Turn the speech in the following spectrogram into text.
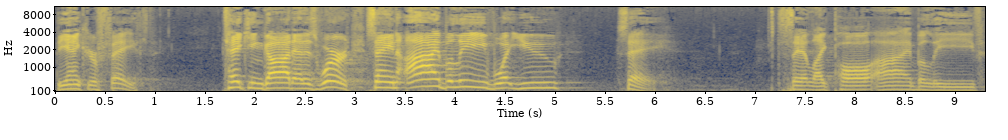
The anchor of faith. Taking God at his word, saying, I believe what you say. To say it like Paul, I believe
